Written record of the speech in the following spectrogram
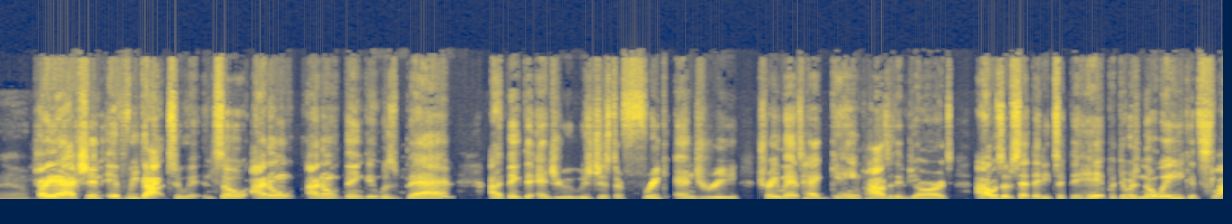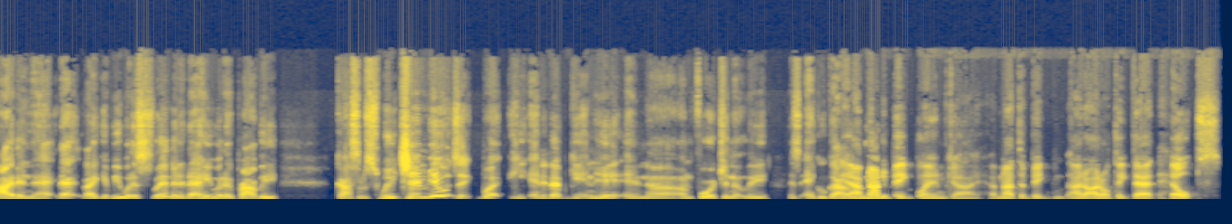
Yeah. play action if we got to it. And so I don't I don't think it was bad. I think the injury was just a freak injury. Trey Lance had game positive yards. I was upset that he took the hit, but there was no way he could slide in that. That like if he would have slid into that, he would have probably got some sweet chin music. But he ended up getting hit, and uh unfortunately his ankle got. Yeah, I'm not a big blame guy. I'm not the big. I don't. I don't think that helps.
